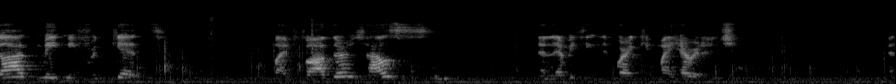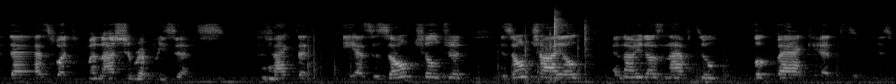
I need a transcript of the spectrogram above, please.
God made me forget my father's house and everything where I get my heritage. That's what Menashe represents. The fact that he has his own children, his own child, and now he doesn't have to look back at his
